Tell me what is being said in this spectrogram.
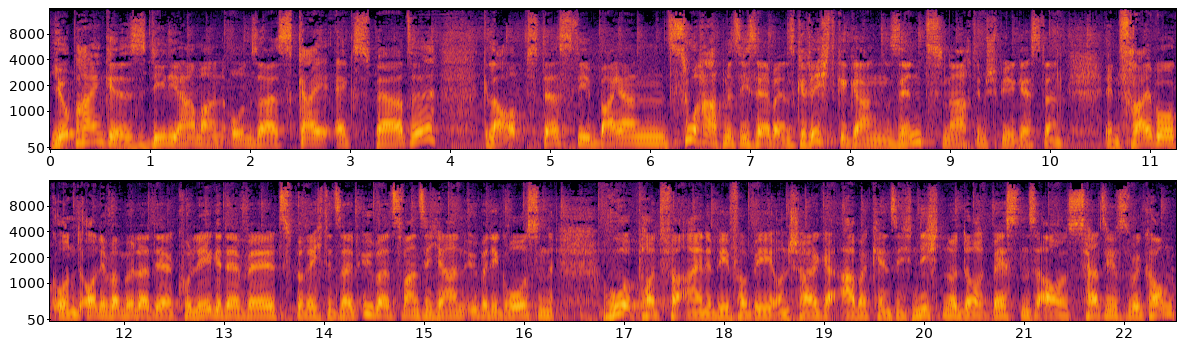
Jupp Heinkes, Didi Hamann, unser Sky Sky-Experte, glaubt, dass die Bayern zu hart mit sich selber ins Gericht gegangen sind nach dem Spiel gestern in Freiburg. Und Oliver Müller, der Kollege der Welt, berichtet seit über 20 Jahren über die großen Ruhrpott-Vereine BVB und Schalke, aber kennt sich nicht nur dort bestens aus. Herzliches Willkommen,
